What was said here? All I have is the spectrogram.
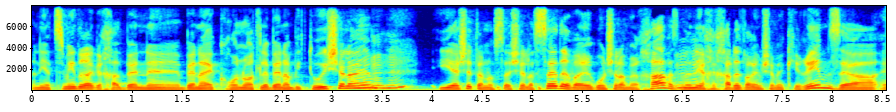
אני אצמיד רגע אחד בין, אה, בין העקרונות לבין הביטוי שלהם. Mm-hmm. יש את הנושא של הסדר והארגון של המרחב, אז mm-hmm. נניח אחד הדברים שמכירים זה ה... אה,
